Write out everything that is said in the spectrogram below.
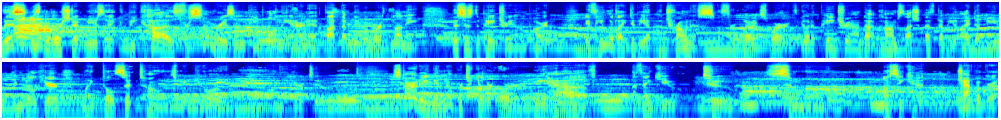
This is Ah. the worship music because for some reason people on the internet thought that we were worth money. This is the Patreon part. If you would like to be a patronus for what it's worth, go to patreon.com slash FWIW and you'll hear my dulcet tones read your on the air too. Starting in no particular order, we have a thank you to Simone, Ossicat, Chapogriff,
